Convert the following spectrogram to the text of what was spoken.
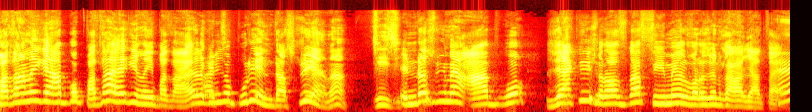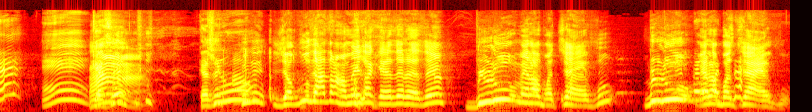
पता नहीं कि आपको पता है कि नहीं पता है लेकिन जो पूरी इंडस्ट्री है ना। जी जी। इंडस्ट्री में आपको जैकी श्रॉफ का फीमेल वर्जन कहा जाता है। हैं? हाँ। कैसे? क्योंकि जग्गू दादा हमेशा कहते रहते हैं बिड़ू मेरा बच्चा है तू बिड़ू मेरा बच्चा है तू।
